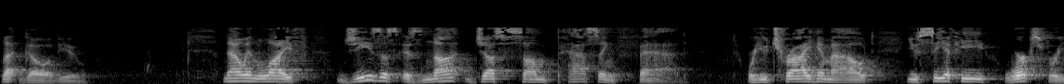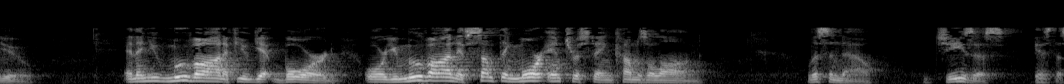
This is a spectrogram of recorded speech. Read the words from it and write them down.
let go of you. Now in life, Jesus is not just some passing fad where you try him out, you see if he works for you. And then you move on if you get bored, or you move on if something more interesting comes along. Listen now. Jesus is the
